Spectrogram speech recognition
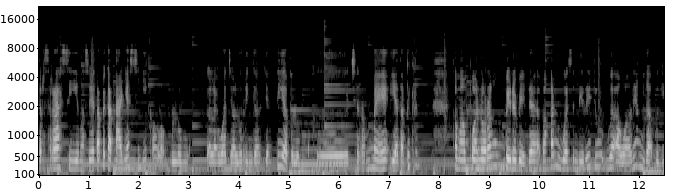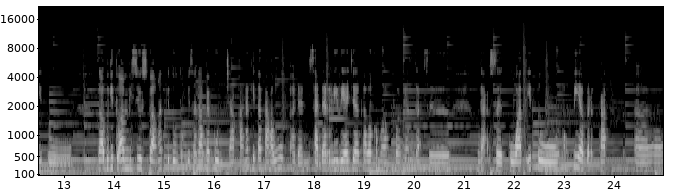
terserah sih maksudnya. Tapi katanya sih kalau belum lewat jalur Jati ya belum ke Cireme. Ya tapi kan kemampuan orang beda-beda. Bahkan gue sendiri juga awalnya nggak begitu nggak begitu ambisius banget gitu untuk bisa sampai puncak. Karena kita tahu eh, dan sadar diri aja kalau kemampuannya nggak se nggak sekuat itu. Tapi ya berkat uh,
